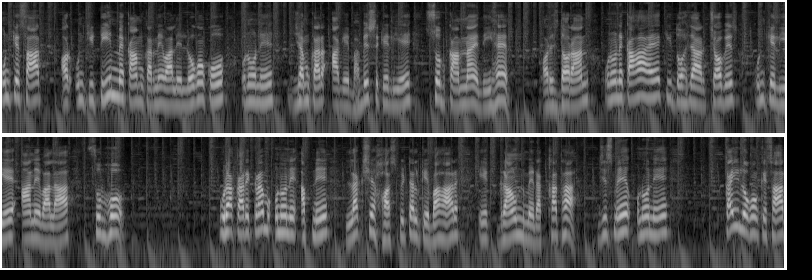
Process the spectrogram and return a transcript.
उनके साथ और उनकी टीम में काम करने वाले लोगों को उन्होंने जमकर आगे भविष्य के लिए शुभकामनाएँ दी हैं। और इस दौरान उन्होंने कहा है कि 2024 उनके लिए आने वाला शुभ हो पूरा कार्यक्रम उन्होंने अपने लक्ष्य हॉस्पिटल के बाहर एक ग्राउंड में रखा था, जिसमें उन्होंने कई लोगों के साथ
